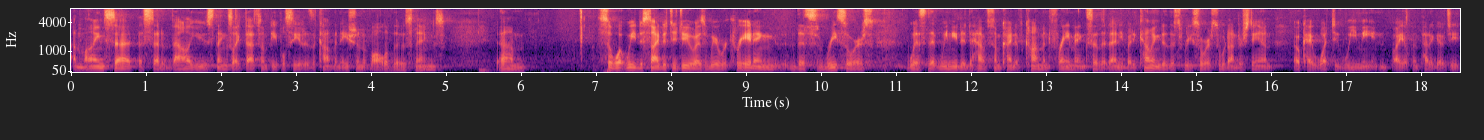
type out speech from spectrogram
a mindset, a set of values, things like that. Some people see it as a combination of all of those things. Um, so what we decided to do as we were creating this resource was that we needed to have some kind of common framing so that anybody coming to this resource would understand, okay, what do we mean by open pedagogy?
